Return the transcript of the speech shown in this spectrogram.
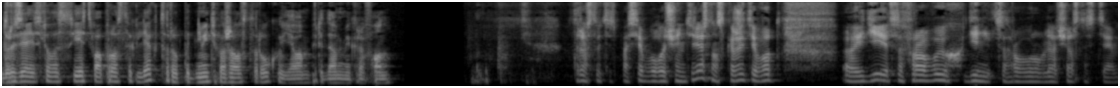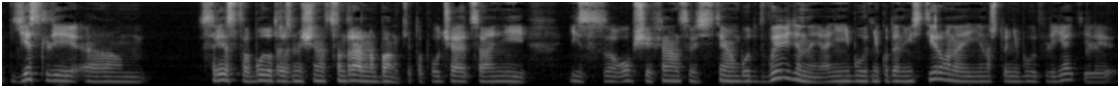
Друзья, если у вас есть вопросы к лектору, поднимите, пожалуйста, руку, я вам передам микрофон. Здравствуйте, спасибо, было очень интересно. Скажите, вот э, идея цифровых денег, цифрового рубля в частности, если э, средства будут размещены в Центральном банке, то, получается, они из общей финансовой системы будут выведены, они не будут никуда инвестированы, они ни на что не будут влиять или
